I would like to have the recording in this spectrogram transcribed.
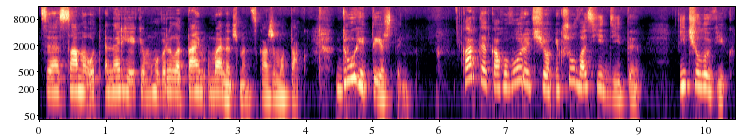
це саме от енергія, як я говорила, тайм-менеджмент, скажімо так. Другий тиждень. Карта, яка говорить, що якщо у вас є діти і чоловік,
